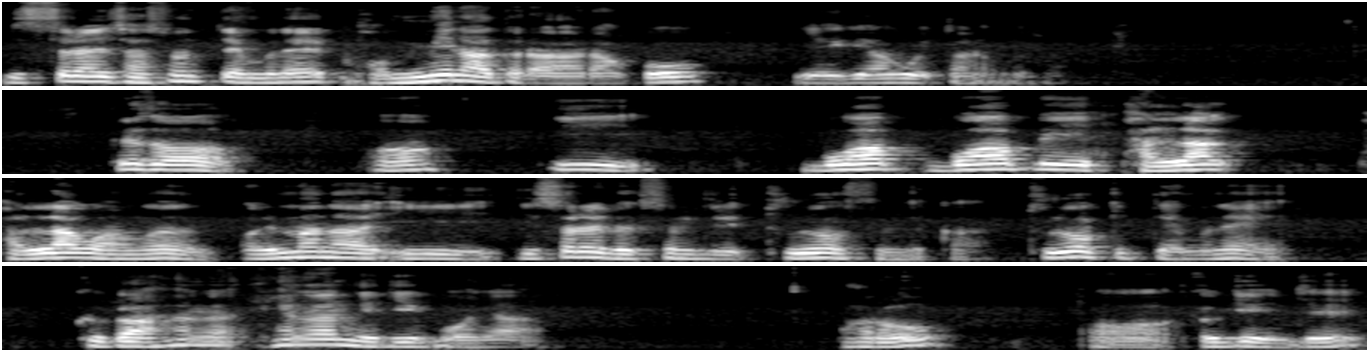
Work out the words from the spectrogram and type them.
이스라엘 자손 때문에 번민하더라라고 얘기하고 있다는 거죠. 그래서 어, 이 모압 모압의 발락 발락 왕은 얼마나 이 이스라엘 백성들이 두려웠습니까? 두려웠기 때문에 그가 행한 일이 뭐냐? 바로 어, 여기 이제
